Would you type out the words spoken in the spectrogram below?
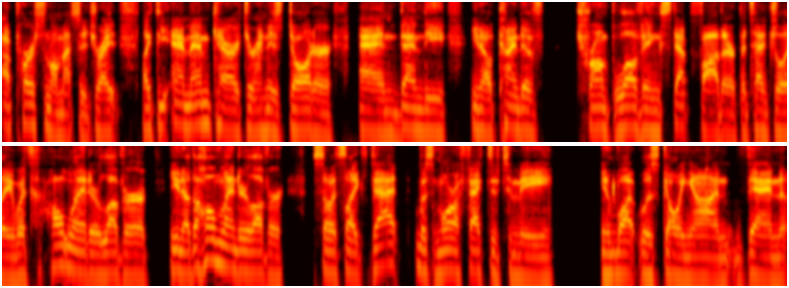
a personal message, right? Like the MM character and his daughter, and then the, you know, kind of Trump loving stepfather potentially with Homelander lover, you know, the Homelander lover. So it's like that was more effective to me in what was going on than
